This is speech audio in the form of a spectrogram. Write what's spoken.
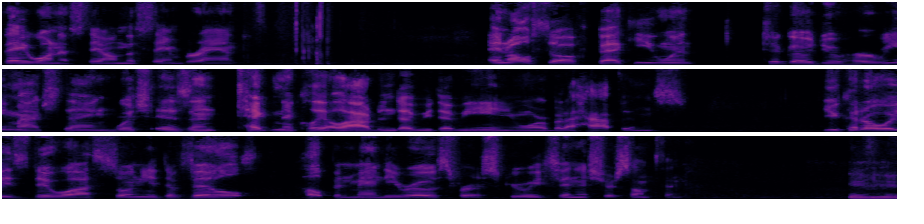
they want to stay on the same brand. And also, if Becky went to go do her rematch thing, which isn't technically allowed in WWE anymore, but it happens you could always do uh, Sonya Deville helping Mandy Rose for a screwy finish or something. Mm-hmm.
